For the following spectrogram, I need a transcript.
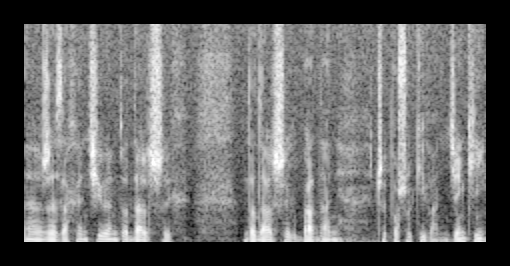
e, że zachęciłem do dalszych, do dalszych badań czy poszukiwań. Dzięki.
